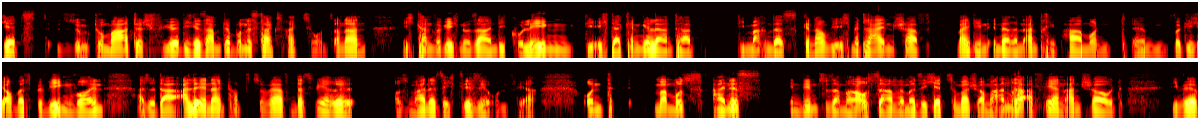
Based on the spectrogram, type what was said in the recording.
jetzt symptomatisch für die gesamte Bundestagsfraktion, sondern ich kann wirklich nur sagen, die Kollegen, die ich da kennengelernt habe, die machen das genau wie ich mit Leidenschaft, weil die einen inneren Antrieb haben und ähm, wirklich auch was bewegen wollen. Also da alle in einen Topf zu werfen, das wäre aus meiner Sicht sehr, sehr unfair. Und man muss eines in dem Zusammenhang auch sagen, wenn man sich jetzt zum Beispiel auch mal andere Affären anschaut, die wir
